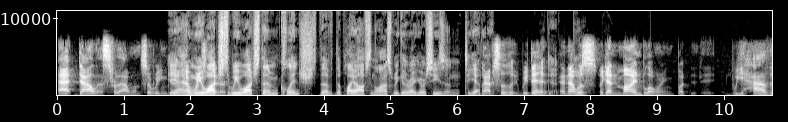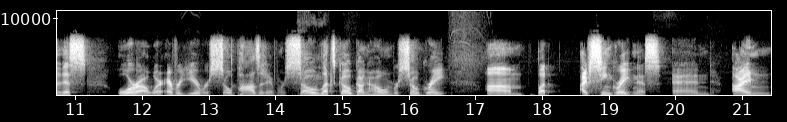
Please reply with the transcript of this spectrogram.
at Dallas for that one, so we can get yeah. And we watched later. we watched them clinch the the playoffs in the last week of the regular season together. Absolutely, we did, we did. and that yeah. was again mind blowing. But we have this aura where every year we're so positive, we're so mm-hmm. let's go gung ho, and we're so great. Um, but I've seen greatness, and I'm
